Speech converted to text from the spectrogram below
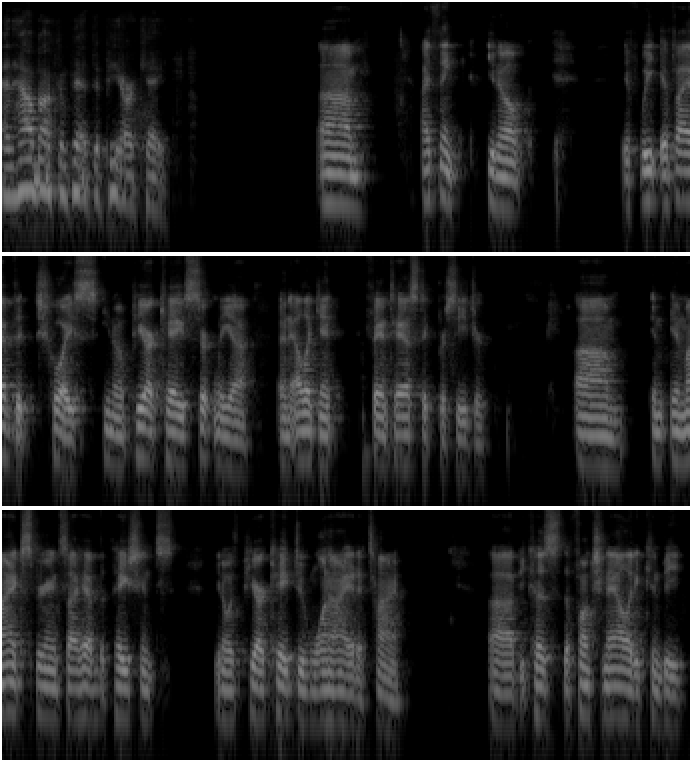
and how about compared to PRK? Um, I think you know if we if I have the choice, you know, PRK is certainly a an elegant, fantastic procedure. Um, in in my experience, I have the patients, you know, with PRK do one eye at a time uh, because the functionality can be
